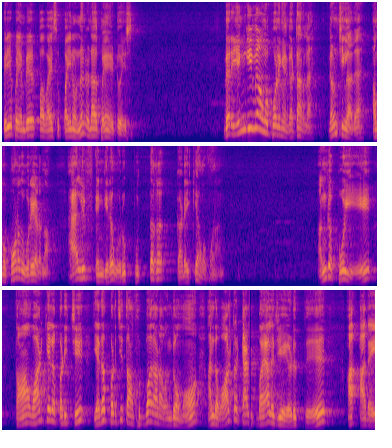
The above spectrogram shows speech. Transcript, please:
பெரிய பையன் பேர் வயசு பதினொன்று ரெண்டாவது பையன் எட்டு வயசு. வேற எங்கேயுமே அவங்க போலீங்க கட்டாரில். கவனிச்சிங்களா அதை? அவங்க போனது ஒரே இடம் தான் ஆலிஃப் என்கிற ஒரு புத்தக கடைக்கு அவங்க போனாங்க. அங்கே போய் தான் வாழ்க்கையில் படித்து எதை படித்து தான் ஃபுட்பால் ஆட வந்தோமோ அந்த வால்டர் கேம்ப் பயாலஜியை எடுத்து அ- அதை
